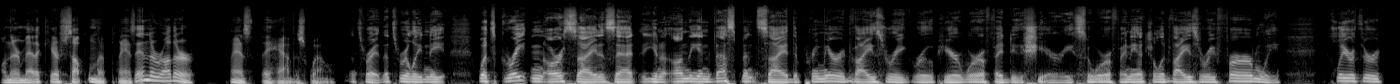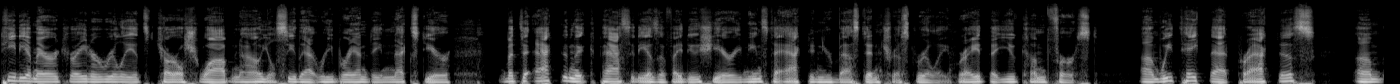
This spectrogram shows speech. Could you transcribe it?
on their Medicare supplement plans and their other plans that they have as well. That's right. That's really neat. What's great in our side is that, you know, on the investment side, the Premier Advisory Group here, we're a fiduciary. So we're a financial advisory firm. We clear through TD Ameritrade, or really it's Charles Schwab now. You'll see that rebranding next year. But to act in the capacity as a fiduciary means to act in your best interest, really, right? That you come first. Um, we take that practice um,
